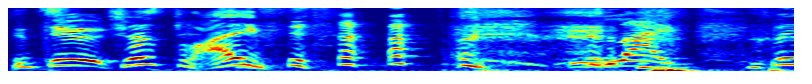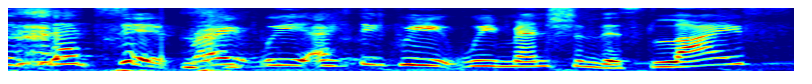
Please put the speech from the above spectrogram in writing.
It's Dude. just life. life but that's it right we i think we we mentioned this life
